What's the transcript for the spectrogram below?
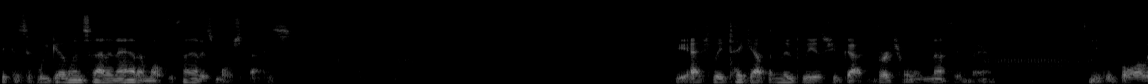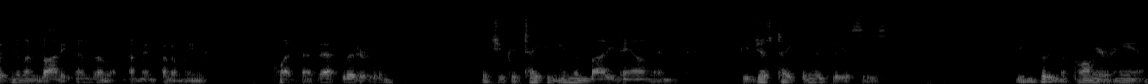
Because if we go inside an atom, what we find is more space. If you actually take out the nucleus, you've got virtually nothing there. You could boil a human body. I mean, I don't mean quite that, that literally, but you could take a human body down, and if you just take the nucleuses, you can put it in the palm of your hand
